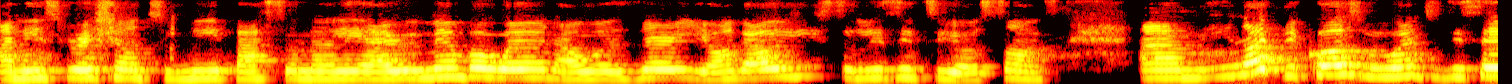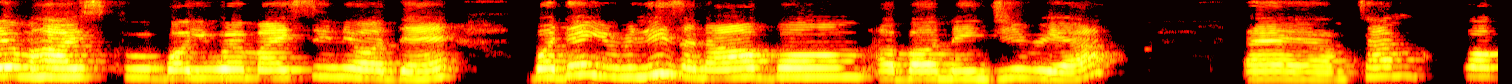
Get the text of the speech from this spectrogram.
an inspiration to me personally. I remember when I was very young, I used to listen to your songs. Um, not because we went to the same high school, but you were my senior then. But then you released an album about Nigeria, um, time for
